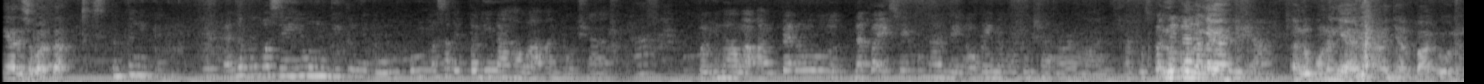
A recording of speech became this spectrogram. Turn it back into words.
nangyari sa bata? Tantanig ka. Ano po kasi yung dito niya po, kung masakit pag hinahawakan po siya. Pag hinahawakan, pero napa-x-ray po namin, okay naman po siya, normal. Tapos pag Ano po naglalakad nangyari? po siya, Ano po nangyari sa kanya bago, no?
